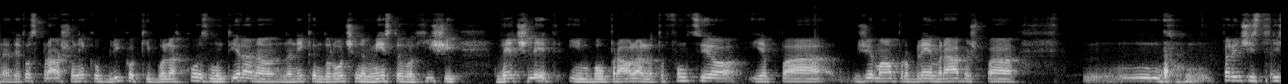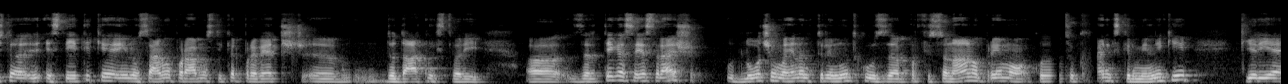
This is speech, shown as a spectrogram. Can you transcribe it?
ne, da je to sprašal neko obliko, ki bo lahko zmontirana na nekem določenem mestu v hiši več let in bo upravljala to funkcijo, je pa že malo problem, rabiš pa mm, prvič iz čisto estetike in v samo uporabnosti kar preveč uh, dodatnih stvari. Uh, zaradi tega se jaz rajš odločim v enem trenutku za profesionalno opremo, kot so krajnik skrmilniki, kjer je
